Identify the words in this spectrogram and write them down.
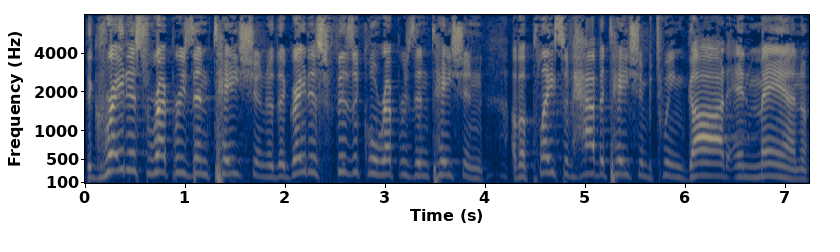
The greatest representation, or the greatest physical representation of a place of habitation between God and man,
